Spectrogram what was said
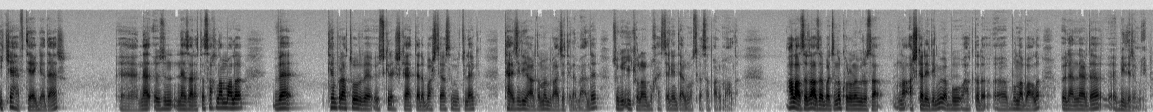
2 həftəyə qədər e, özün nəzarətdə saxlanmalı və temperatur və öskürək şikayətləri başlayarsa mütləq təcili yardıma müraciət etməlidir. Çünki ilk olaraq bu xəstəliyin diaqnostikası aparılmalıdır. Hal-hazırda Azərbaycanda koronavirusa aşkar edilmir və bu haqda da e, bununla bağlı ölənlər də e, bildirilməyib.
